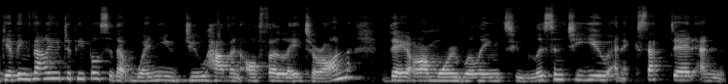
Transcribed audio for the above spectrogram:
giving value to people so that when you do have an offer later on, they are more willing to listen to you and accept it and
